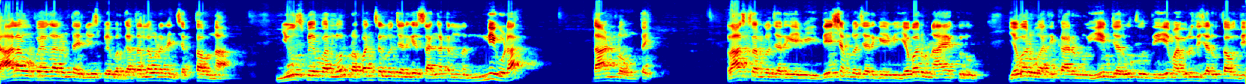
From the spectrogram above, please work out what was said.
చాలా ఉపయోగాలు ఉంటాయి న్యూస్ పేపర్ గతంలో కూడా నేను చెప్తా ఉన్నా. న్యూస్ పేపర్లో ప్రపంచంలో జరిగే సంఘటనలు అన్నీ కూడా దాంట్లో ఉంటాయి. రాష్ట్రంలో జరిగేవి దేశంలో జరిగేవి ఎవరు నాయకులు ఎవరు అధికారులు ఏం జరుగుతుంది ఏం అభివృద్ధి జరుగుతూ ఉంది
